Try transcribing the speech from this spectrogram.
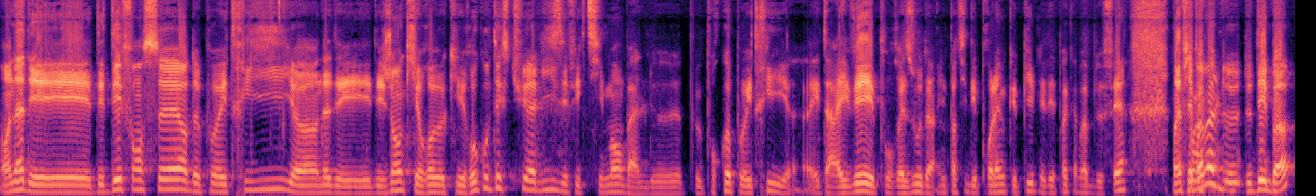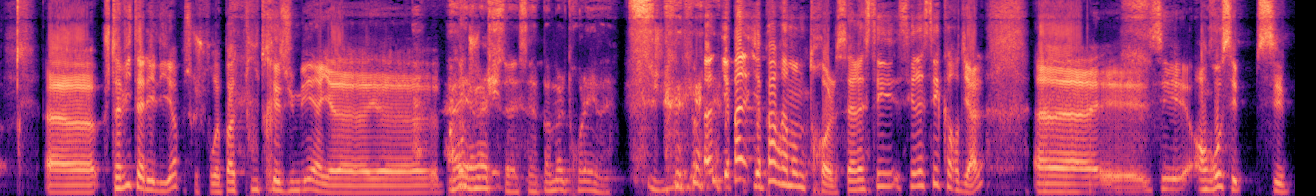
on a des, des, défenseurs de poétrie, euh, on a des, des gens qui, qui recontextualisent effectivement bah, le, pourquoi poétrie euh, est arrivé pour résoudre une partie des problèmes que Pip n'était pas capable de faire. Bref, il y a pas mal de, de débats. Euh, je t'invite à les lire parce que je pourrais pas tout résumer. Hein. Il y a, ah, ça, a pas mal trollé. Il n'y a, pas, y a pas vraiment de troll. Resté, c'est resté cordial. Euh, c'est, en gros, c'est, c'est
